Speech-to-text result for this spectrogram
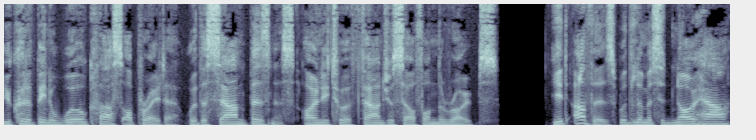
you could have been a world class operator with a sound business only to have found yourself on the ropes. Yet others with limited know how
